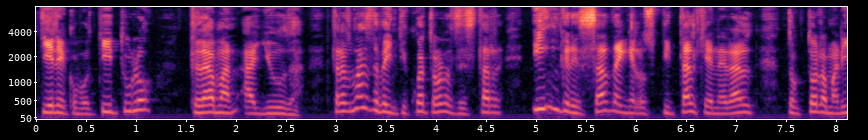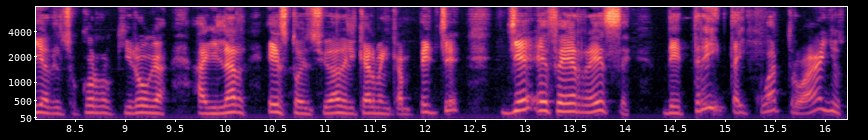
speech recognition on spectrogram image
tiene como título, claman ayuda. Tras más de 24 horas de estar ingresada en el Hospital General Doctora María del Socorro Quiroga Aguilar, esto en Ciudad del Carmen, Campeche, YFRS de 34 años,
